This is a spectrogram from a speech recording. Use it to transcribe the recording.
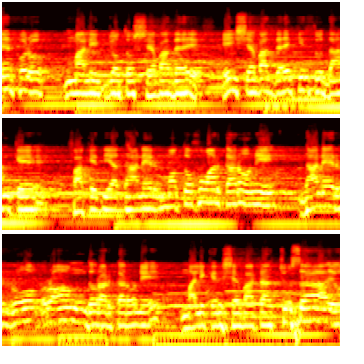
এরপরও মালিক যত সেবা দেয়, এই সেবা দেয় কিন্তু ধানকে ফাঁকে দিয়া ধানের মতো হওয়ার কারণে, ধানের রং ধরার কারণে মালিকের সেবাটা চুষায়ও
